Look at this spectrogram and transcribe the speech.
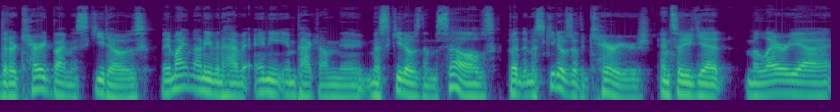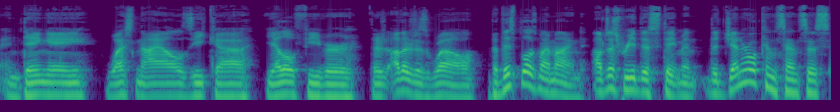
that are carried by mosquitoes. They might not even have any impact on the mosquitoes themselves, but the mosquitoes are the carriers. And so you get malaria and dengue, West Nile, Zika, yellow fever. There's others as well. But this blows my mind. I'll just read this statement. The general consensus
